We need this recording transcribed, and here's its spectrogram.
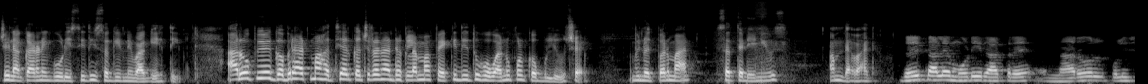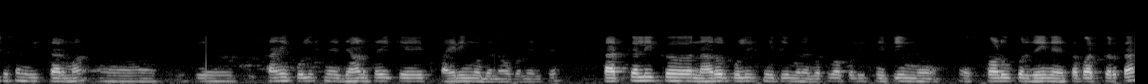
જેના કારણે ગોળી સીધી સગીરને વાગી હતી. આરોપીઓએ ગભરાટમાં હથિયાર કચરાના ઢગલામાં ફેંકી દીધું હોવાનું પણ કબૂલ્યું છે. વિનોદ પરમાર, સત્યડે ન્યૂઝ. અમદાવાદ. ગઈકાલે મોડી રાત્રે નારોલ પોલીસ સ્ટેશન વિસ્તારમાં સ્થાનિક પોલીસને જાણ થઈ કે એક ફાયરિંગનો બનાવ બનેલ છે. તાત્કાલિક નારોલ પોલીસની ટીમ અને વટવા પોલીસની ટીમ સ્થળ ઉપર જઈને તપાસ કરતા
